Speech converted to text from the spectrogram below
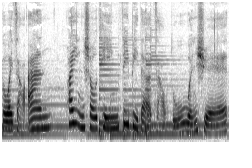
各位早安，欢迎收听菲比的早读文学。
